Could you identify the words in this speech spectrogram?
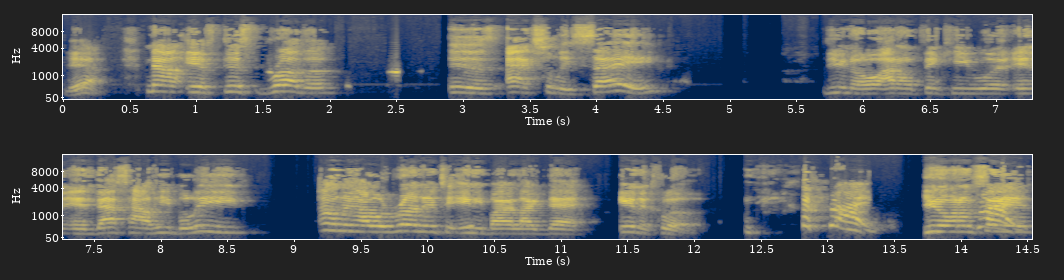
yeah now if this brother is actually saved you know I don't think he would and, and that's how he believed I don't think I would run into anybody like that in a club Right. You know what I'm Right. saying?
